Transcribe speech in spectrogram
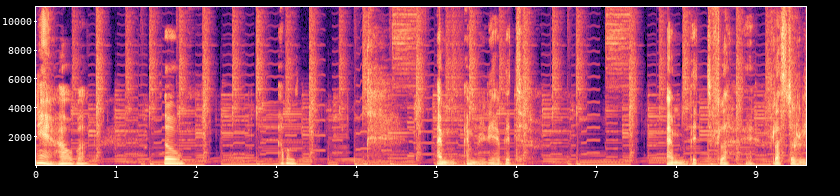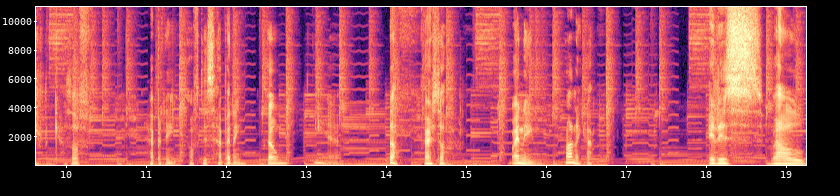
yeah, how about so I will I'm I'm really a bit I'm a bit fl flustered because of happening of this happening. So yeah. So first off, my name Veronica. It is well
